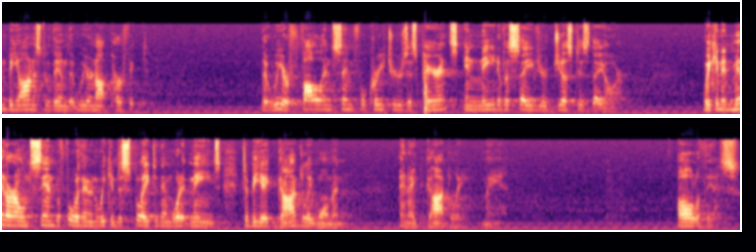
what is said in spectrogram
And be honest with them that we are not perfect, that we are fallen, sinful creatures as parents in need of a Savior just as they are. We can admit our own sin before them and we can display to them what it means to be a godly woman and a godly man. All of this,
